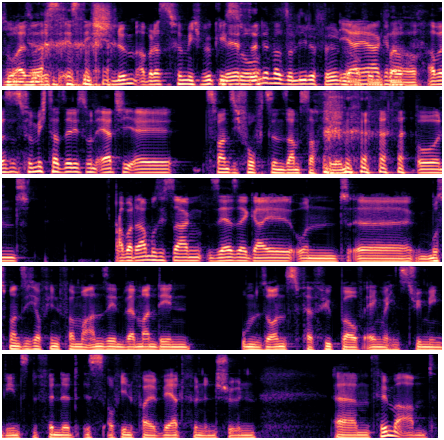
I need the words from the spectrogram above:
So, also ja. ist, ist nicht schlimm, aber das ist für mich wirklich nee, so. Es sind immer solide Filme. Ja, ja, genau. Aber es ist für mich tatsächlich so ein RTL 2015 Samstagfilm. und aber da muss ich sagen, sehr, sehr geil und äh, muss man sich auf jeden Fall mal ansehen, wenn man den umsonst verfügbar auf irgendwelchen Streamingdiensten findet, ist auf jeden Fall wert für einen schönen ähm, Filmeabend.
